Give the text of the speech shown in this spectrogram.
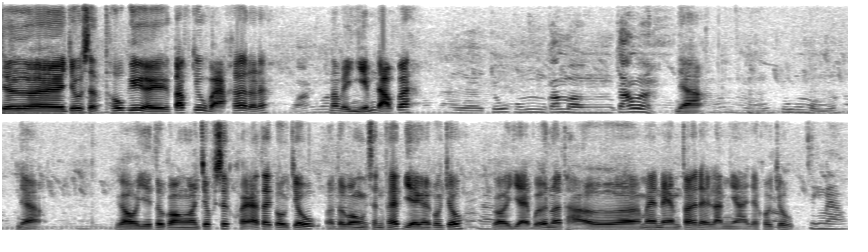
Chứ ờ, chú xịt thuốc với rồi tóc chú bạc hết rồi đó. Nó bị nhiễm độc á. Chú cũng cảm ơn cháu nha dạ. Ừ, chú cũng mừng lắm. Dạ. Rồi vậy tụi con chúc sức khỏe tới cô chú. Rồi tụi con cũng xin phép về nha cô chú. Rồi vài bữa nữa thợ ờ, mấy anh em tới đây làm nhà cho cô chú. Chừng nào?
